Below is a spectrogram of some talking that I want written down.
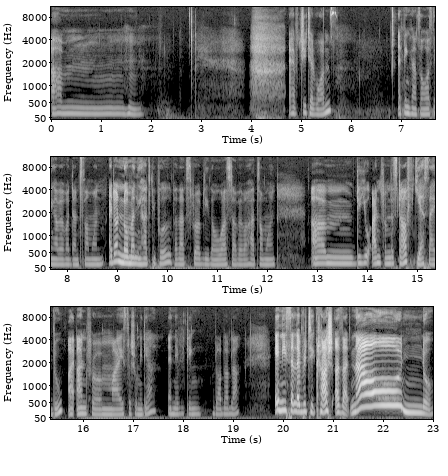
Um hmm. I have cheated once. I think that's the worst thing I've ever done to someone. I don't normally hurt people, but that's probably the worst I've ever hurt someone. Um, do you earn from the stuff? Yes, I do. I earn from my social media and everything, blah blah blah. Any celebrity crush as at now? No.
